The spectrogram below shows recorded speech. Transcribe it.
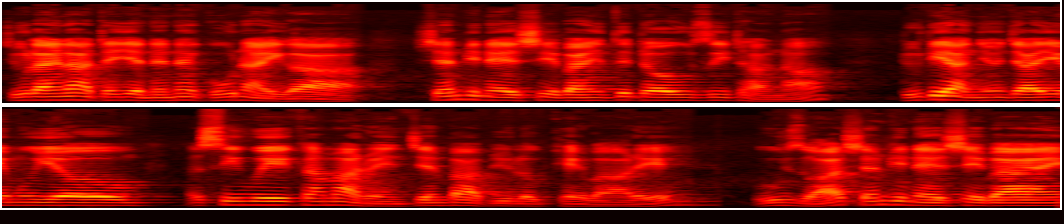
ဇူလိုင်လ၁ရက်နေ့နဲ့9နာရီကရှမ်းပြည်နယ်ရှေ့ပိုင်းတစ်တော်ဦးစီးဌာနဒုတိယညွှန်ကြားရေးမှူးယုံအစည်းအဝေးခန်းမတွင်ကျင်းပပြုလုပ်ခဲ့ပါတယ်။ဦးစွာရှမ်းပြည်နယ်ရှေ့ပိုင်း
